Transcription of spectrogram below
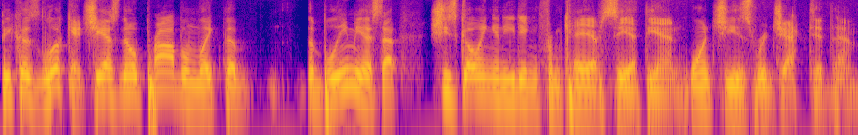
because look at she has no problem like the the bulimia stuff. She's going and eating from KFC at the end once she's rejected them.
